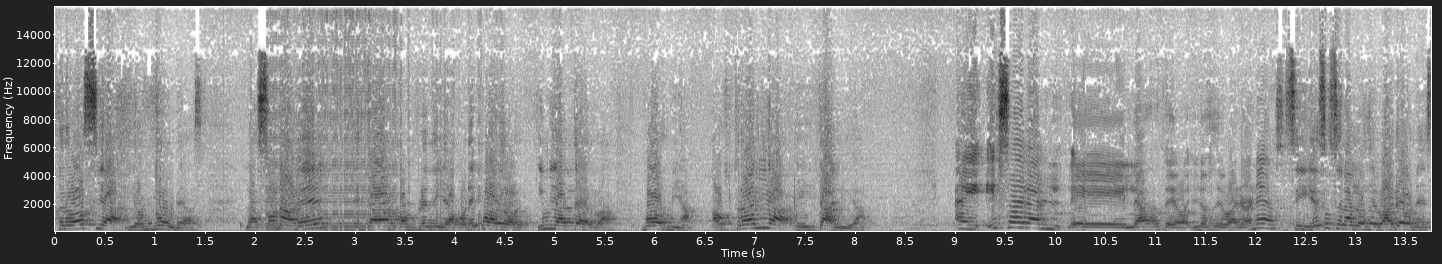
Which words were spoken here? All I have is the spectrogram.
Croacia y Honduras. La zona B estaba comprendida por Ecuador, Inglaterra, Bosnia, Australia e Italia. ¿Esos eran eh, las de, los de varones? Sí, esos eran los de varones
